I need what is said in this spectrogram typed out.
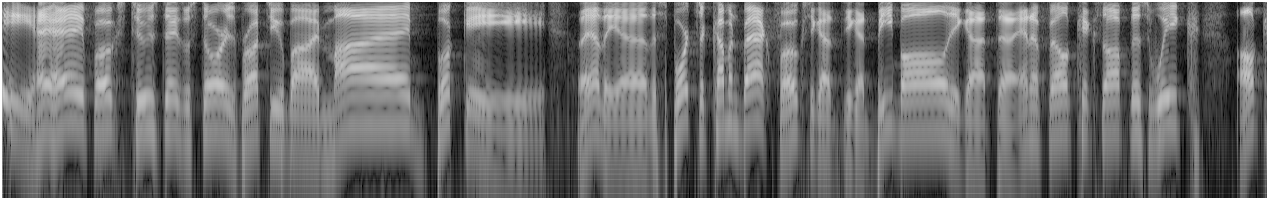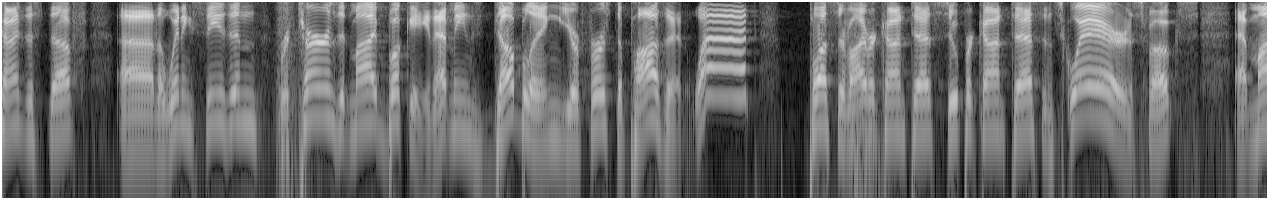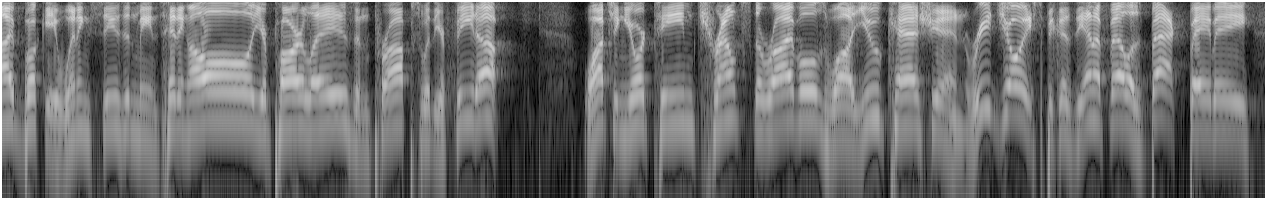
Hey, hey, hey, folks! Tuesdays with Stories brought to you by My Bookie. Yeah, the uh, the sports are coming back, folks. You got you got b-ball, you got uh, NFL kicks off this week, all kinds of stuff. Uh, the winning season returns at My Bookie. That means doubling your first deposit. What? Plus Survivor contests, Super contests, and squares, folks. At my bookie, winning season means hitting all your parlays and props with your feet up. Watching your team trounce the rivals while you cash in. Rejoice because the NFL is back, baby.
